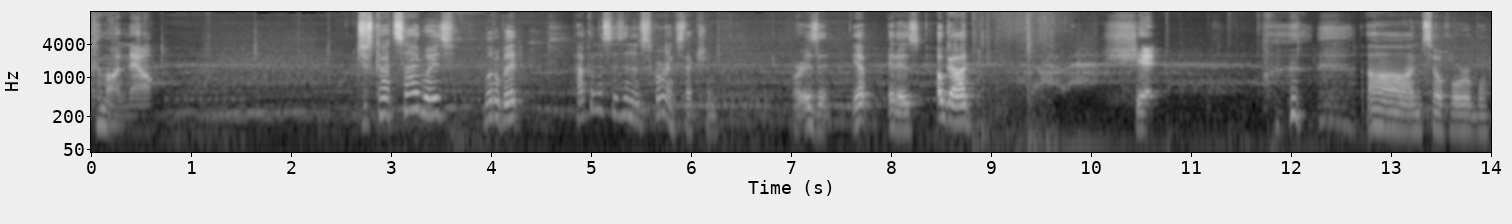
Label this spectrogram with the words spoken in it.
Come on now. Just got sideways a little bit. How come this isn't a scoring section? Or is it? Yep, it is. Oh god. Shit. oh, I'm so horrible.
